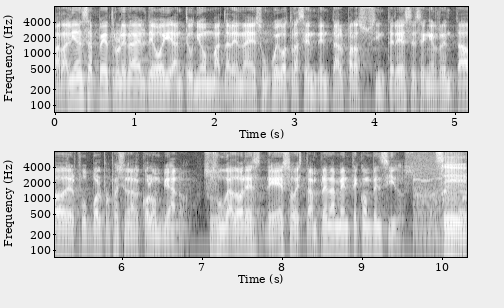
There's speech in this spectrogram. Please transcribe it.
Para Alianza Petrolera, el de hoy ante Unión Magdalena es un juego trascendental para sus intereses en el rentado del fútbol profesional colombiano. Sus jugadores de eso están plenamente convencidos. Sí,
